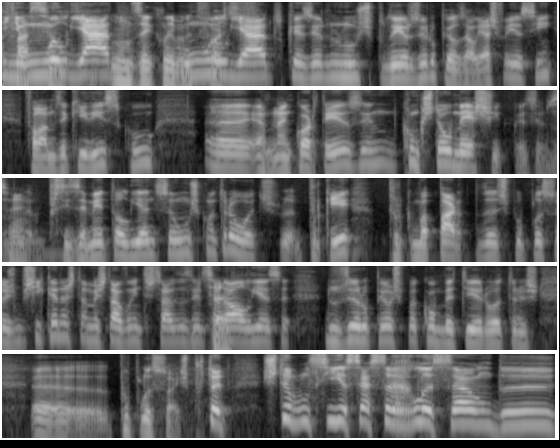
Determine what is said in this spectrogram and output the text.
tinham um aliado, um, um aliado, quer dizer, nos poderes europeus. Aliás, foi assim, falámos aqui disso, com uh, Hernán Cortés conquistou o México, quer dizer, precisamente aliando-se uns contra outros. Porquê? Porque uma parte das populações mexicanas também estavam interessadas em ter a aliança dos europeus para combater outras uh, populações. Portanto, estabelecia-se essa relação de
